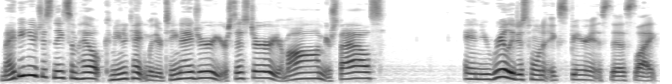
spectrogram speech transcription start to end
Maybe you just need some help communicating with your teenager, your sister, your mom, your spouse. And you really just want to experience this like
